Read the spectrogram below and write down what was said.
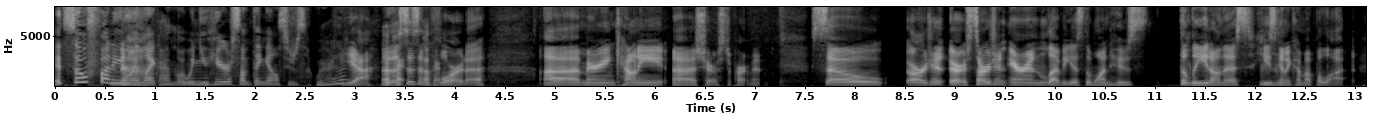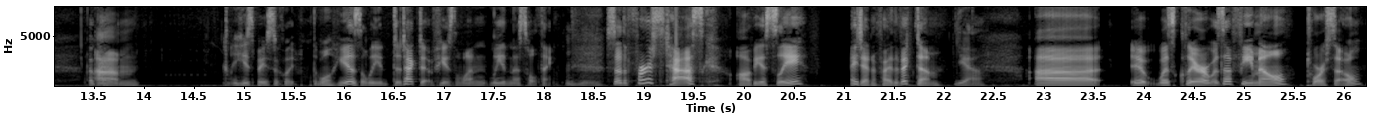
it's so funny when like I'm, when you hear something else, you're just like, where is it? Yeah, no, this is in okay. Florida. uh, Marion County uh, Sheriff's Department. So Argent or Sergeant Aaron Levy is the one who's the lead on this. He's going to come up a lot. Okay. Um, he's basically well, he is a lead detective. He's the one leading this whole thing. So the first task, obviously, identify the victim. Yeah. Uh, it was clear it was a female torso.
